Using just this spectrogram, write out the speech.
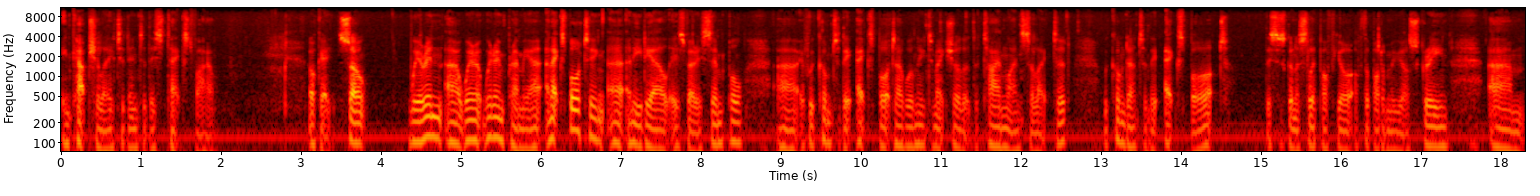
encapsulated into this text file. Okay, so we're in uh, we're we're in Premiere, and exporting uh, an EDL is very simple. Uh, if we come to the export tab, we'll need to make sure that the timeline's selected. We come down to the export. This is going to slip off your off the bottom of your screen, um,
